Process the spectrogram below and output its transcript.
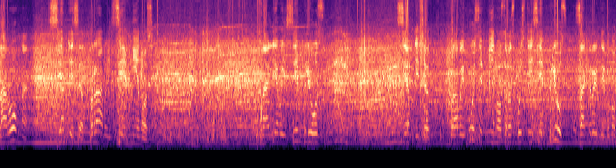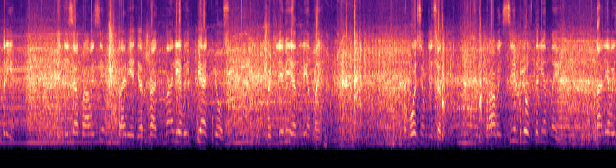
На ровно 70, правый 7 минус. На левый 7 плюс. 70, правый 8 минус, распусти 7 плюс, закрытый внутри. 50, правый 7, чуть правее держать. На левый 5 плюс, чуть левее длинный. 80, правый 7 плюс длинный. На левый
